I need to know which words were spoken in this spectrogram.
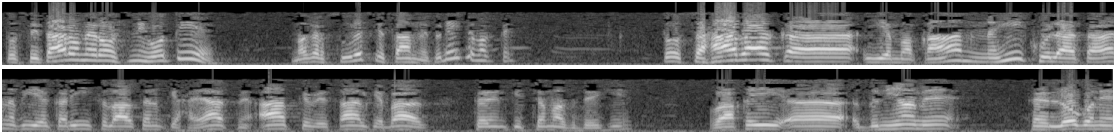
تو ستاروں میں روشنی ہوتی ہے، مگر سورج کے سامنے تو نہیں چمکتے۔ تو صحابہ کا یہ مقام نہیں کھلا تھا نبی کریم صلی اللہ علیہ وسلم کی حیات میں۔ آپ کے وصال کے بعد پھر ان کی چمک دیکھیے۔ واقعی دنیا میں پھر لوگوں نے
